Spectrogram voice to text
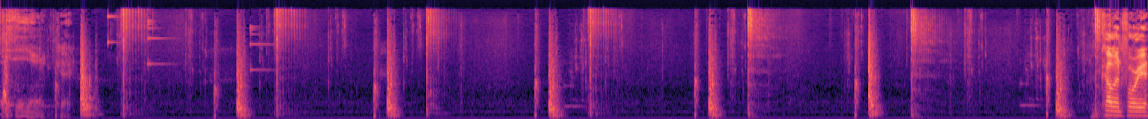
Okay. Coming for you.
